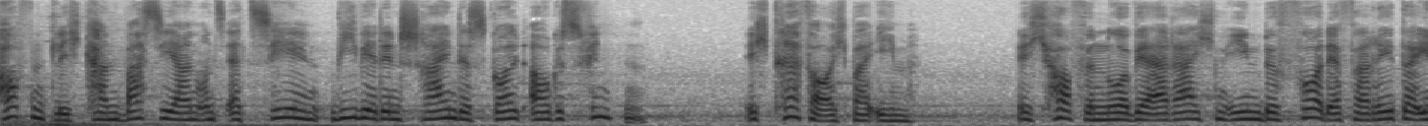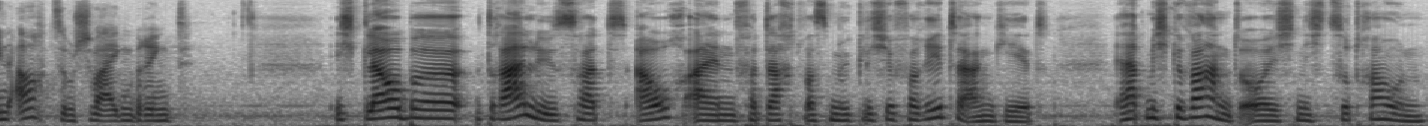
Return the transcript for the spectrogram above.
Hoffentlich kann Bassian uns erzählen, wie wir den Schrein des Goldauges finden. Ich treffe euch bei ihm. Ich hoffe nur, wir erreichen ihn, bevor der Verräter ihn auch zum Schweigen bringt. Ich glaube, Dralys hat auch einen Verdacht, was mögliche Verräter angeht. Er hat mich gewarnt, euch nicht zu trauen.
